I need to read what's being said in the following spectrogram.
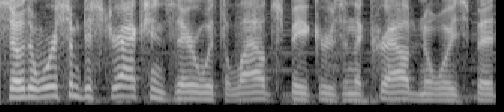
So there were some distractions there with the loudspeakers and the crowd noise, but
